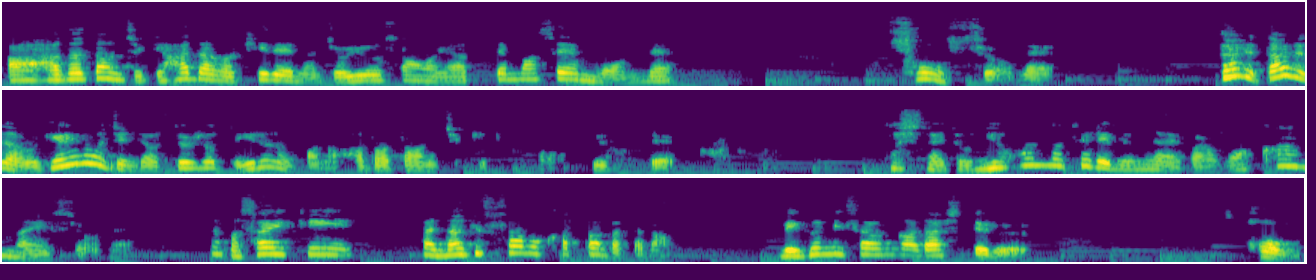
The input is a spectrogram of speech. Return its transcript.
あ、肌断食、肌が綺麗な女優さんはやってませんもんね。そうっすよね。誰、誰だろう？芸能人でやってる人っているのかな？肌断食とか言って。私ね、日本のテレビ見ないからわかんないんですよね。なんか最近、あ、なぎさんも買ったんだっけな？めぐみさんが出してる本。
